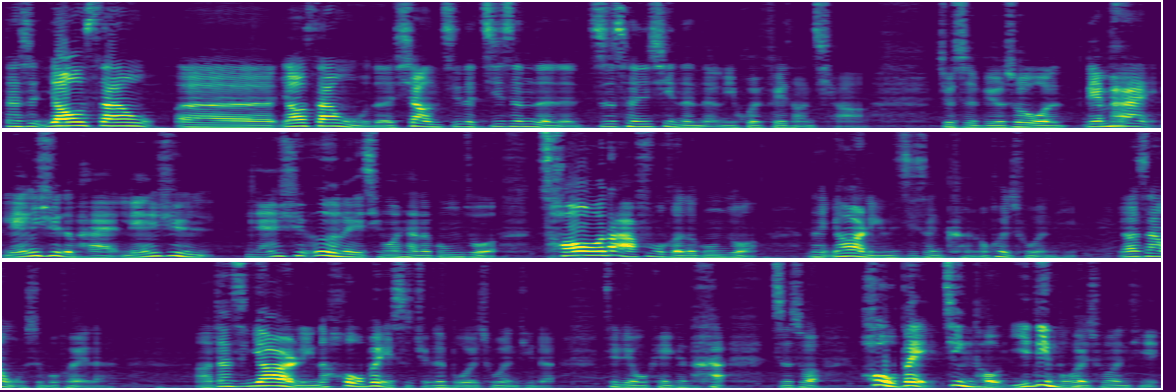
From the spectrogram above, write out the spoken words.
但是幺三呃幺三五的相机的机身的支撑性的能力会非常强，就是比如说我连拍连续的拍，连续连续恶劣情况下的工作，超大负荷的工作，那幺二零的机身可能会出问题，幺三五是不会的，啊，但是幺二零的后背是绝对不会出问题的，这点我可以跟他直说，后背镜头一定不会出问题，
